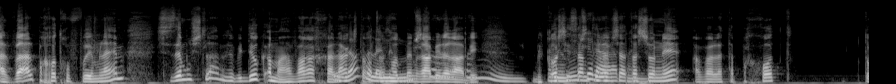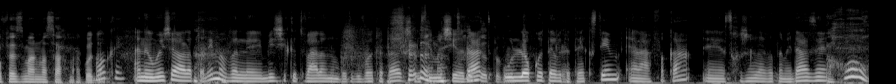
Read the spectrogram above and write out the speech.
אבל פחות חופרים להם, שזה מושלם, זה בדיוק המעבר החלק לא, שאתה רוצה לעשות בין רבי לרבי. בקושי שמתי לב שאתה. שונה, אבל אתה פחות תופס זמן מסך מהקודם. אוקיי, הנאומים שלו על הפנים, אבל אה, מישהי כתבה לנו בתגובות לפרק, שלפי מה שהיא יודעת. הוא לא כותב את כן. הטקסטים, אלא ההפקה, אה, אז חשוב להעביר את המידע הזה. ברור,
